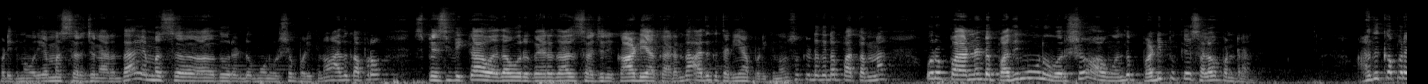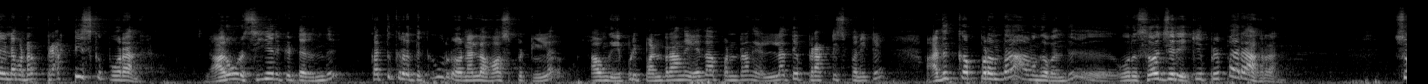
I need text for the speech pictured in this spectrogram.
படிக்கணும். ஒரு எம்எஸ் சர்ஜனாக இருந்தால் எம்எஸ் அது ஒரு ரெண்டு மூணு வருஷம் படிக்கணும். அதுக்கப்புறம் ஸ்பெசிஃபிக்காக ஏதாவது ஒரு வேறு ஏதாவது சர்ஜரி கார்டியாக்காக இருந்தால் அதுக்கு தனியாக படிக்கணும். ஸோ கிட்டத்தட்ட பார்த்தோம்னா ஒரு பன்னெண்டு பதிமூணு வருஷம் அவங்க வந்து படிப்புக்கே செலவு பண்ணுறாங்க அதுக்கப்புறம் என்ன பண்ணுறாங்க ப்ராக்டிஸ்க்கு போகிறாங்க யாரோ ஒரு சீனியர்கிட்ட இருந்து கற்றுக்கிறதுக்கு ஒரு நல்ல ஹாஸ்பிட்டலில் அவங்க எப்படி பண்ணுறாங்க ஏதா பண்ணுறாங்க எல்லாத்தையும் ப்ராக்டிஸ் பண்ணிவிட்டு அதுக்கப்புறம் தான் அவங்க வந்து ஒரு சர்ஜரிக்கு ப்ரிப்பேர் ஆகுறாங்க. ஸோ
